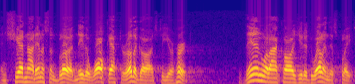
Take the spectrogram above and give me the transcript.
and shed not innocent blood, neither walk after other gods to your hurt, then will I cause you to dwell in this place.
